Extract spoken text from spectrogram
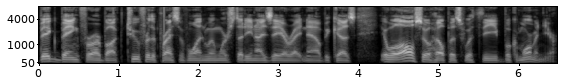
big bang for our buck, two for the price of one when we're studying Isaiah right now, because it will also help us with the Book of Mormon year.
